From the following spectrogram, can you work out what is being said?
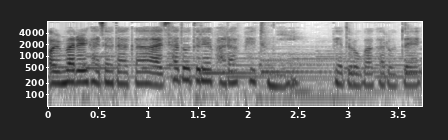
얼마를 가져다가 사도들의 발 앞에 두니 베드로가 가로되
